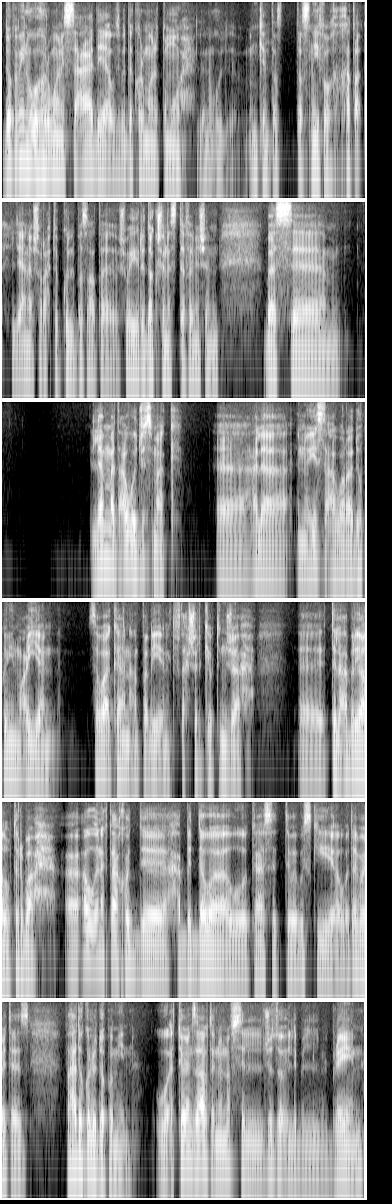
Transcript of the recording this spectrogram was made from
دوبامين هو هرمون السعادة أو إذا بدك هرمون الطموح لنقول. ممكن تصنيفه خطأ اللي أنا شرحته بكل بساطة شوي reductionist definition بس آه لما تعود جسمك على إنه يسعى وراء دوبامين معين سواء كان عن طريق إنك تفتح شركة وتنجح آه، تلعب رياضة وتربح آه، أو إنك تأخذ آه، حبة دواء أو كاسة ويسكي أو whatever فهذا كله dopamine. و turns out إنه نفس الجزء اللي بال brain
